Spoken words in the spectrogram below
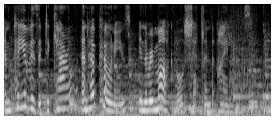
and pay a visit to Carol and her ponies in the remarkable Shetland Islands.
